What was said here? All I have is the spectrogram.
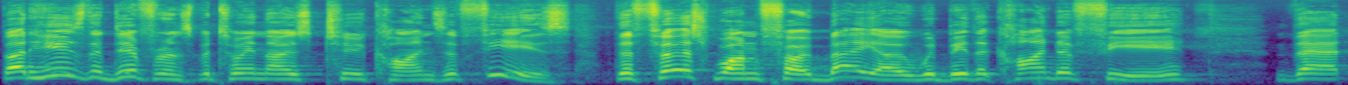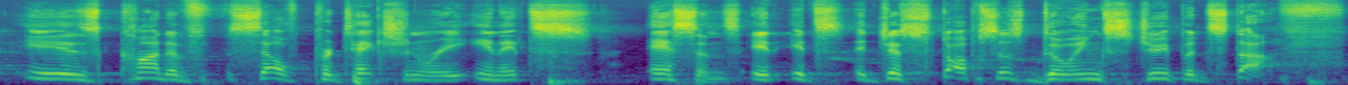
But here's the difference between those two kinds of fears. The first one, phobeo, would be the kind of fear that is kind of self protectionary in its essence. It, it just stops us doing stupid stuff.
